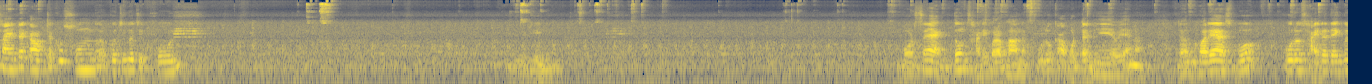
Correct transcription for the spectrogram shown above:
শাড়িটা কাপড়টা খুব সুন্দর, কচি কচি ফুল। বুঝিয়ে নিই। বর্ষায় একদম শাড়ি পরা ভালো না, পুরো কাপড়টা ভিজে যাবে, জানো? যখন ঘরে আসব, পুরো শাড়িটা দেখবে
